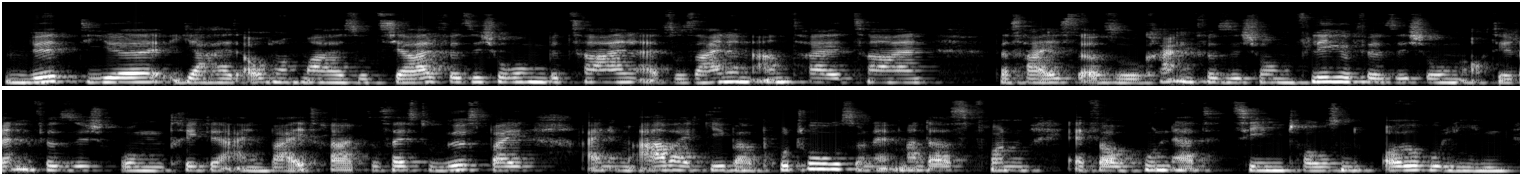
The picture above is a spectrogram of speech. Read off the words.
wird dir ja halt auch nochmal Sozialversicherungen bezahlen, also seinen Anteil zahlen. Das heißt also Krankenversicherung, Pflegeversicherung, auch die Rentenversicherung trägt er einen Beitrag. Das heißt, du wirst bei einem Arbeitgeber brutto, so nennt man das, von etwa 110.000 Euro liegen.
